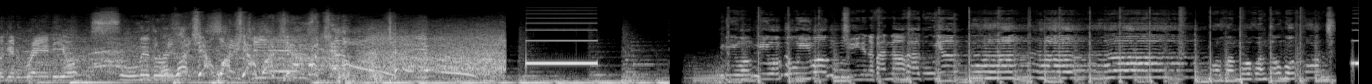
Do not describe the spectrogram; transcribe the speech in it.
Look at Randy Orton slithering. Oh, watch, out, watch, out, watch out, watch out, watch out, watch out, watch out!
